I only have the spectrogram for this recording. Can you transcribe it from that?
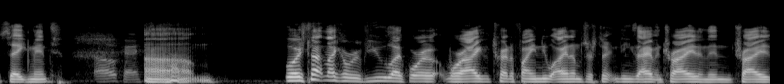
segment. Oh, okay. Um, Well, it's not like a review like where where I try to find new items or certain things I haven't tried and then try.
